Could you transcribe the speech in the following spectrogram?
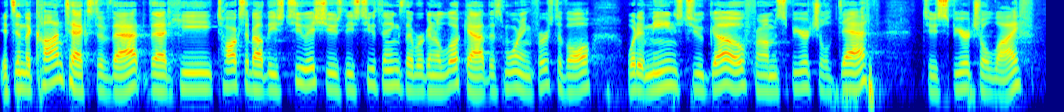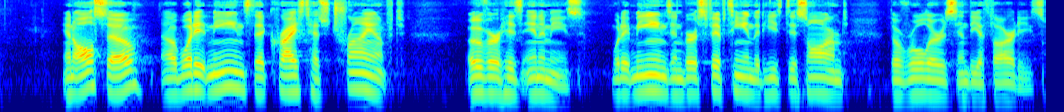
It's in the context of that that he talks about these two issues, these two things that we're going to look at this morning. First of all, what it means to go from spiritual death to spiritual life, and also uh, what it means that Christ has triumphed over his enemies. What it means in verse 15 that he's disarmed the rulers and the authorities.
